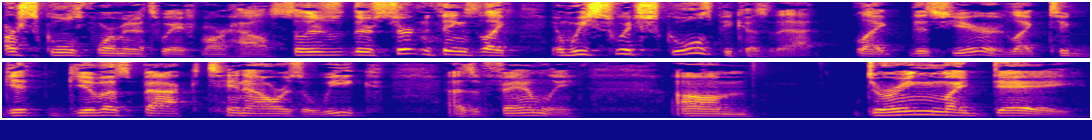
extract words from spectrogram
our school's four minutes away from our house, so there's there's certain things like, and we switched schools because of that. Like this year, like to get give us back ten hours a week as a family. Um, during my day,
